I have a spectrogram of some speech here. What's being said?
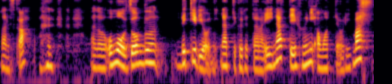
何ですか？あの、思う存分できるようになってくれたらいいなっていうふうに思っております。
